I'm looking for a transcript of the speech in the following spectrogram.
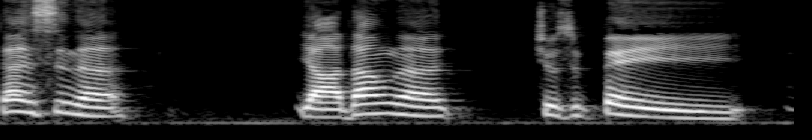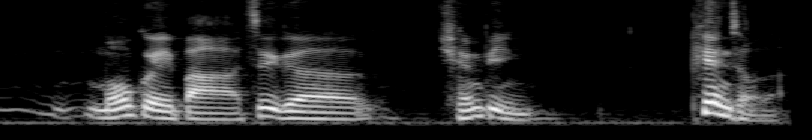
但是呢，亚当呢，就是被魔鬼把这个权柄骗走了，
